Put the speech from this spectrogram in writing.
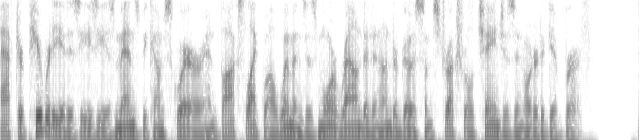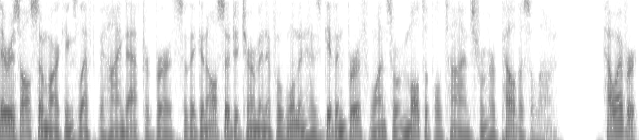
after puberty it is easy as men's become squarer and box-like while women's is more rounded and undergoes some structural changes in order to give birth. There is also markings left behind after birth so they can also determine if a woman has given birth once or multiple times from her pelvis alone. However,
